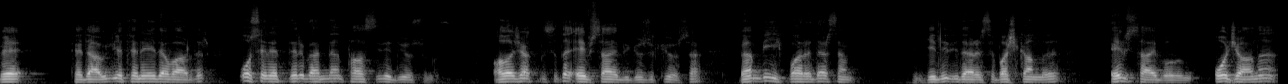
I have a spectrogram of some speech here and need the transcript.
ve tedavül yeteneği de vardır. O senetleri benden tahsil ediyorsunuz. Alacaklısı da ev sahibi gözüküyorsa ben bir ihbar edersem gelir idaresi başkanlığı ev sahibi olun ocağına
